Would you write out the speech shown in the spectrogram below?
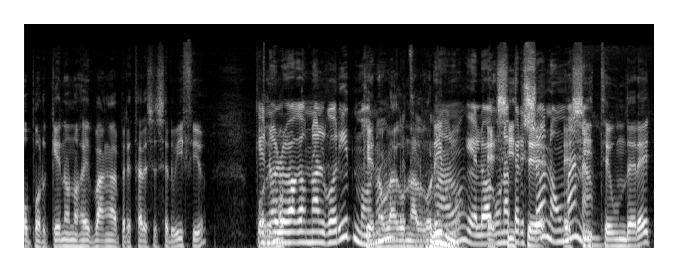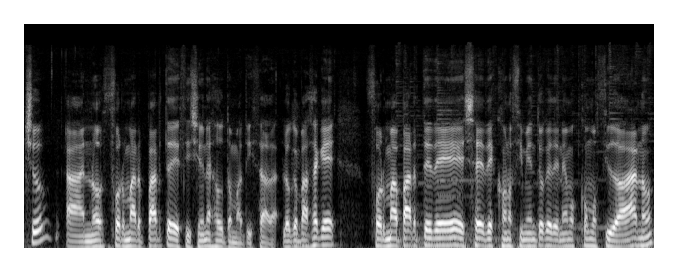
o por qué no nos van a prestar ese servicio, Que no lo haga un algoritmo, que no, ¿no? lo haga un Claro, algoritmo. que lo haga una persona humana. Existe un derecho a no formar parte de decisiones automatizadas. Lo que pasa que forma parte de ese desconocimiento que tenemos como ciudadanos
